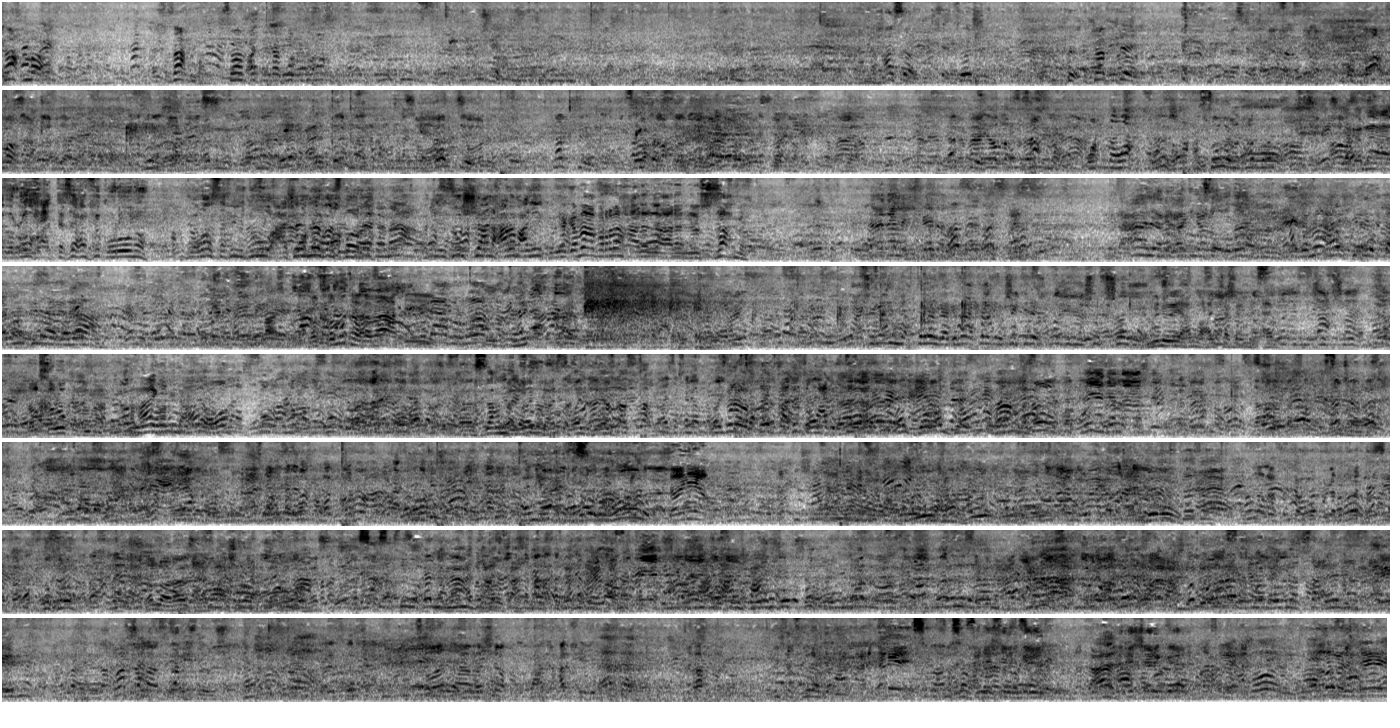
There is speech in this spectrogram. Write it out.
زحمة زحمة سامعك حسن كابتن احمر كابتن يا جماعة بالراحة التزاحم في كورونا. الوصفه فيه هدوء عشان نفس برضه. ما تأذوش يعني حرام عليكم. يا جماعة بالراحة على على الزحمة الخلوط يا جماعة في إيه؟ عشان راجل محترم يا جماعة تاجروا كده كده راجل يشوف شغل اعملوا إيه يا عم محدش يعمل حاجة ده الخلوق يا جماعة الزحمه ثانية. يلا يا ريس يا جماعة عشان تعبانين بس. يا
